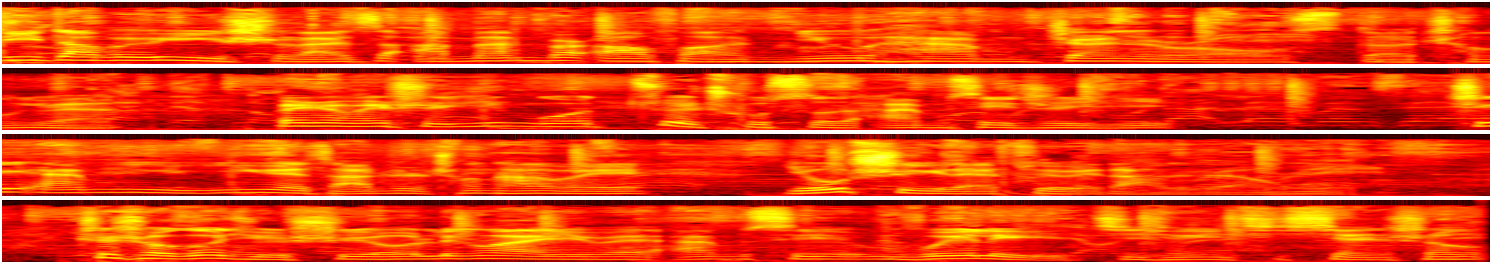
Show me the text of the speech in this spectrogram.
D.W.E 是来自 A Member of a Newham Generals 的成员，被认为是英国最出色的 MC 之一。G.M.E 音乐杂志称他为有史以来最伟大的人物。这首歌曲是由另外一位 MC Wiley 进行一起献声。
